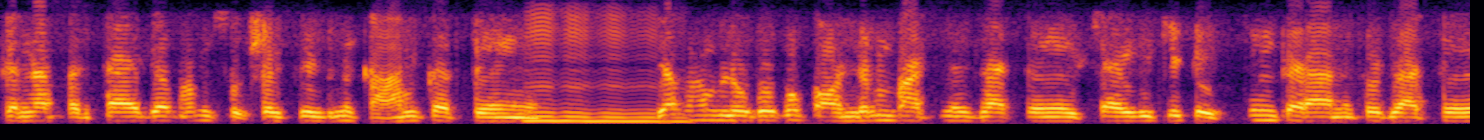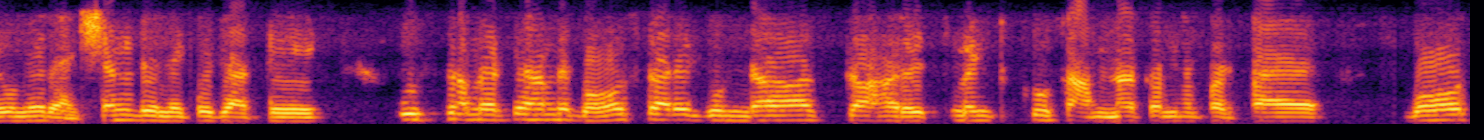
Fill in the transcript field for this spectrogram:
करना पड़ता है। जब हम सोशल फ़ील्ड में काम करते हैं हम्म, हम्म, हम्म, जब हम लोगों को कॉन्डम बांटने जाते हैं एच की टेस्टिंग कराने को जाते हैं उन्हें राशन देने को जाते हैं उस समय पे हमें बहुत सारे गुंडा का हरेसमेंट को सामना करना पड़ता है। बहुत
